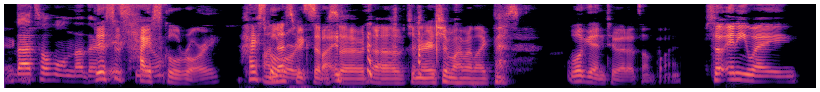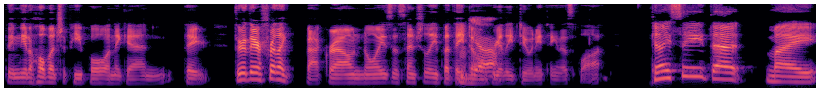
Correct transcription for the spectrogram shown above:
okay. That's a whole nother. This is high school Rory. High school On next Rory's week's fine. episode of Generation Why Am I Like This? we'll get into it at some point. So anyway, they meet a whole bunch of people, and again, they they're there for like background noise essentially, but they don't Yeah. really do anything in this plot. Can I say that my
